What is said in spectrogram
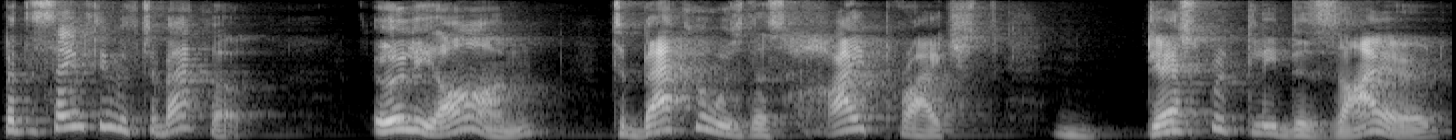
But the same thing with tobacco. Early on, tobacco was this high priced, desperately desired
